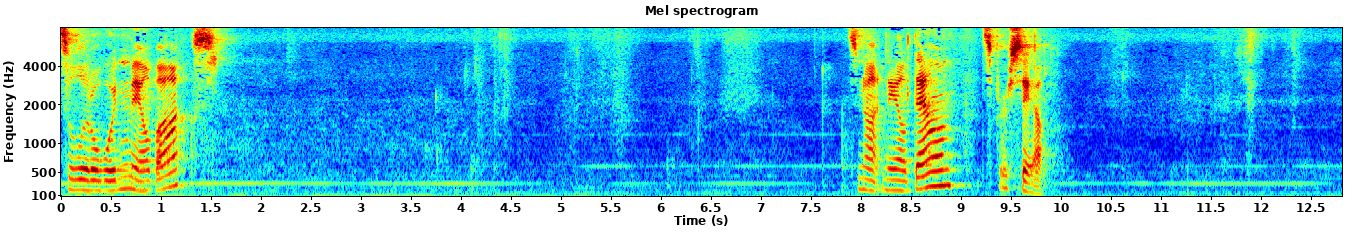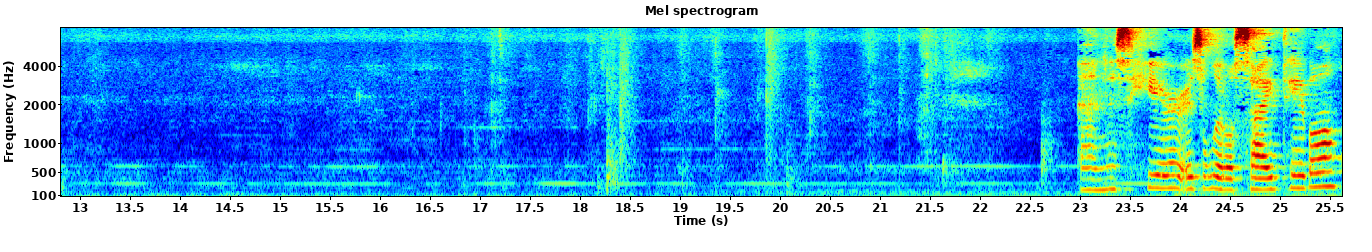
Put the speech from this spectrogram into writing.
it's a little wooden mailbox. It's not nailed down, it's for sale. And this here is a little side table.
